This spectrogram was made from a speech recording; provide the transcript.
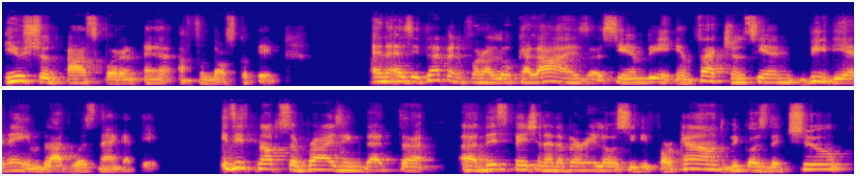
you should ask for an, uh, a fundoscopy. And as it happened for a localized CMV infection, CMV DNA in blood was negative. Is it not surprising that uh, uh, this patient had a very low CD4 count because the two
